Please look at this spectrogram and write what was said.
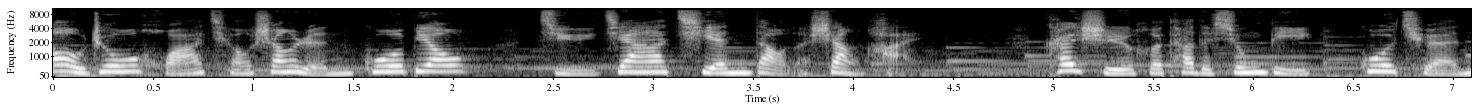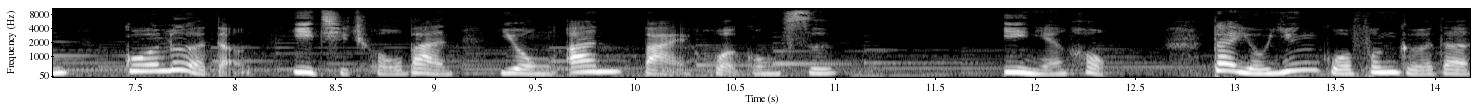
澳洲华侨商人郭彪举家迁到了上海，开始和他的兄弟郭全、郭乐等一起筹办永安百货公司。一年后，带有英国风格的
